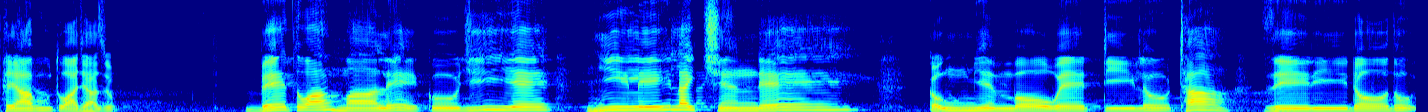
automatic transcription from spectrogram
ဖျားဘူးသွားကြစို့ဘယ်သွားမှလဲကိုကြီးရဲ့ညီလေးလိုက်ချင်တယ်ကုံမြင့်ပေါ်ဝဲတီလို့ထားဇေရီတော်တို့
